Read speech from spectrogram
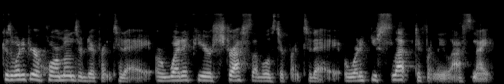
because what if your hormones are different today or what if your stress level is different today or what if you slept differently last night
